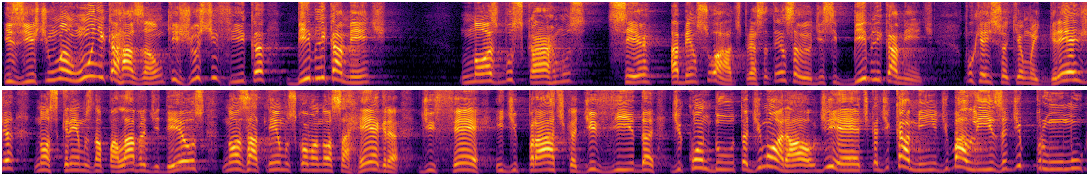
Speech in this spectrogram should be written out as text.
existe uma única razão que justifica, biblicamente, nós buscarmos ser abençoados. Presta atenção, eu disse biblicamente, porque isso aqui é uma igreja, nós cremos na palavra de Deus, nós a temos como a nossa regra de fé e de prática, de vida, de conduta, de moral, de ética, de caminho, de baliza, de prumo,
